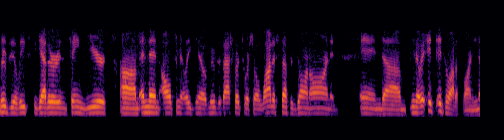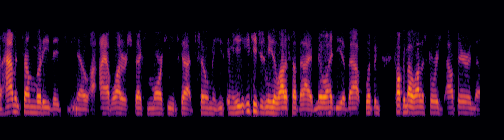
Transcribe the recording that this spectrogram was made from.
moved to the elites together in the same year, um, and then ultimately, you know, moved to the Bass Pro Tour. So a lot of stuff has gone on, and and um, you know, it, it's a lot of fun. You know, having somebody that you know, I, I have a lot of respect for Mark. He's got so many. He, I mean, he, he teaches me a lot of stuff that I have no idea about. Flipping, talking about a lot of stories out there in the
